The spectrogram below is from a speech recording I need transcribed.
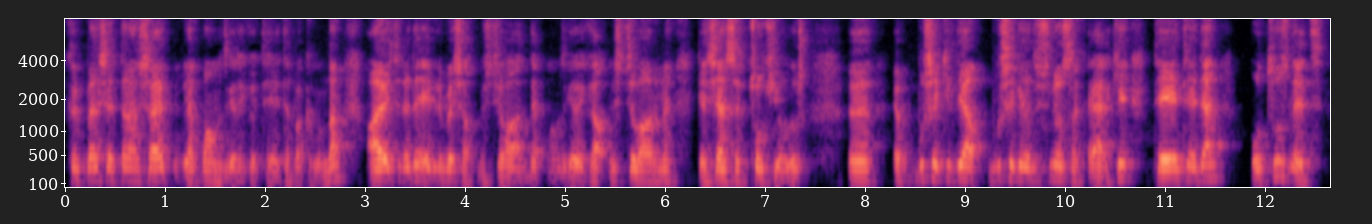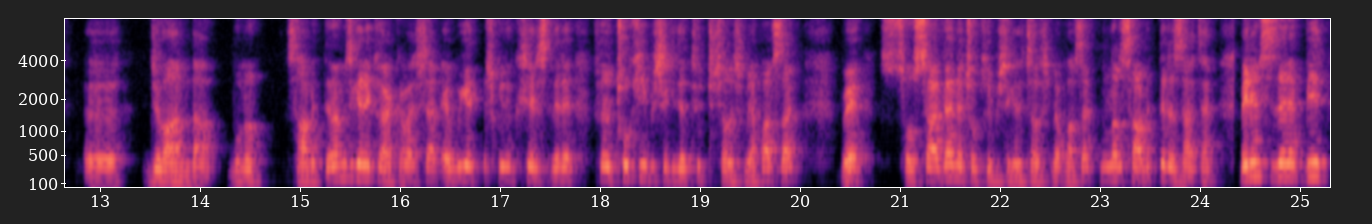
45 netten aşağı yapmamız gerekiyor TET bakımından. AYT'de de 55-60 civarında yapmamız gerekiyor. 60 civarını geçersek çok iyi olur. E, e, bu şekilde bu şekilde düşünüyorsak eğer ki TYT'den 30 net e, civarında bunu sabitlememiz gerekiyor arkadaşlar. E bu 70 günlük içerisinde de şöyle çok iyi bir şekilde Türkçe çalışma yaparsak ve sosyalden de çok iyi bir şekilde çalışma yaparsak bunları sabitleriz zaten. Benim sizlere bir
